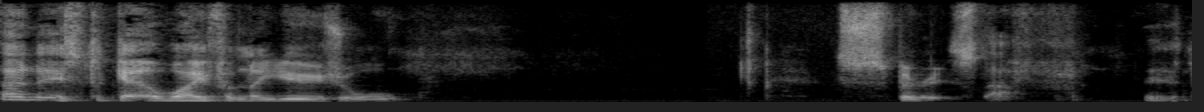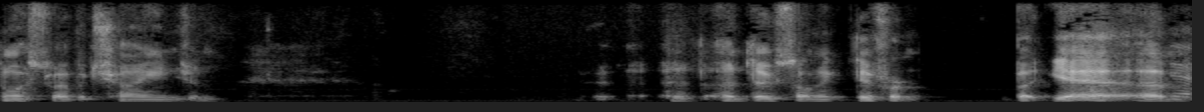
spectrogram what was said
and it's to get away from the usual spirit stuff. It's nice to have a change and and, and do something different. But yeah, um, Yeah.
